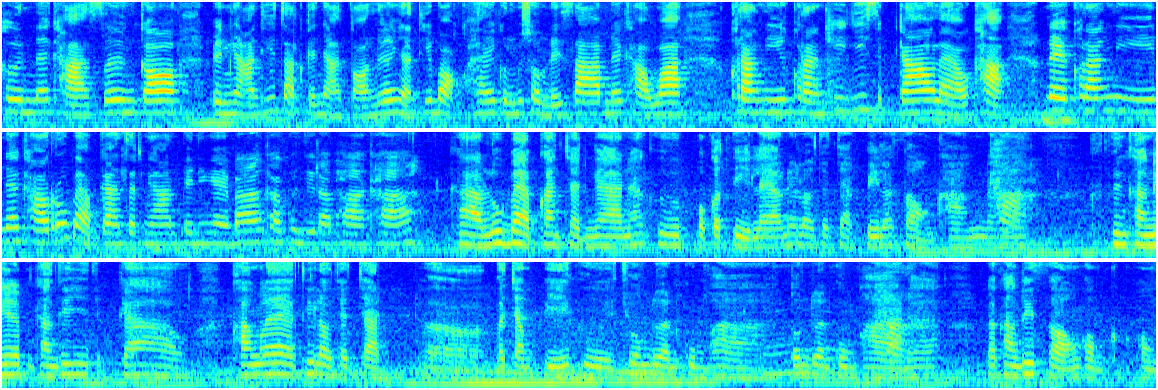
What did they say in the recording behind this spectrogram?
ขึ้นนะคะ ซึ่งก็เป็นงานที่จัดกันอย่างต่อเนื่องอย่างที่บอกให้คุณผู้ชมได้ทราบนะคะว่า ครั้งนี้ครั้งที่ 29 แล้วค่ะ ในครั้งนี้นะคะรูปแบบการจัดงานเป็นยังไงบ้างคะคุณจิรภาคะค่ะ รูปแบบการจัดงานนะคือปกติแล้วเนี่ยเราจะจัดปีละสองครั้งนะค่ะคะ ซึ่งครั้งนี้เป็นครั้งที่ 29 ครั้งแรกที่เราจะจัดเอ่อประจำปีคือช่วงเดือนกุมภาอืมต้นเดือนกุมภาค่ะนะคะและครั้งที่สองของของ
